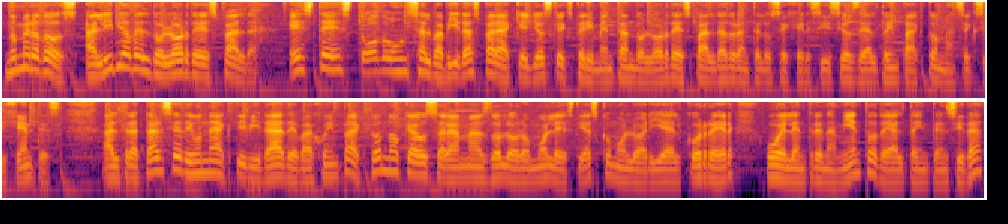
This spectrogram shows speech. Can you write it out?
Número 2. Alivio del dolor de espalda. Este es todo un salvavidas para aquellos que experimentan dolor de espalda durante los ejercicios de alto impacto más exigentes. Al tratarse de una actividad de bajo impacto no causará más dolor o molestias como lo haría el correr o el entrenamiento de alta intensidad.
